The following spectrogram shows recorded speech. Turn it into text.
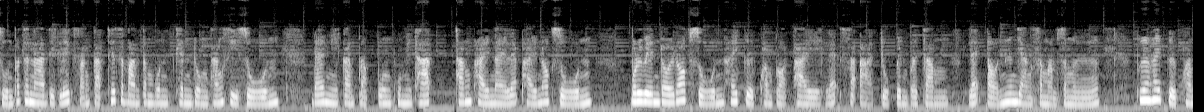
ศูนย์พัฒนาเด็กเล็กสังกัดเทศบาลตำบลเคนดงทั้ง 4 ศูนย์ ได้มีการปรับปรุงภูมิทัศน์ ทั้งภายในและภายนอกศูนย์ บริเวณโดยรอบศูนย์ให้เกิดความปลอดภัยและสะอาดอยู่เป็นประจำและต่อเนื่องอย่างสม่ำเสมอ เพื่อให้เกิดความ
